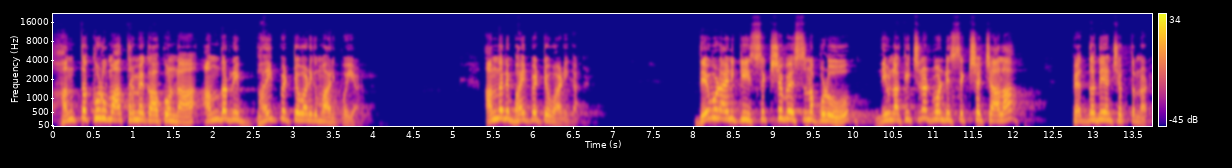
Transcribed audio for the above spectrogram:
హంతకుడు మాత్రమే కాకుండా అందరినీ భయపెట్టేవాడిగా మారిపోయాడు. అందరిని భయపెట్టేవాడిగా. దేవుడు ఆయనకి శిక్ష వేస్తున్నప్పుడు నీవు నాకు ఇచ్చినటువంటి శిక్ష చాలా పెద్దది అని చెప్తున్నాడు.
